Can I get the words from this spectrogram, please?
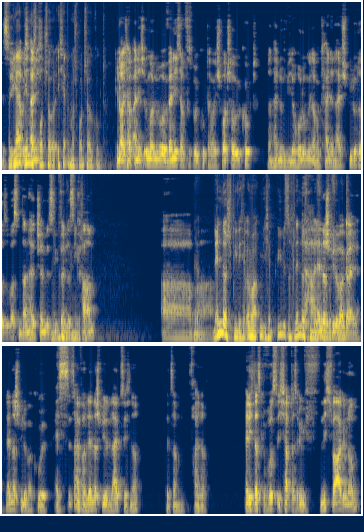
Deswegen habe wir ich immer Sportschau, ich habe immer Sportschau geguckt. genau, ich habe eigentlich immer nur, wenn ich dann Fußball geguckt habe, ich Sportschau geguckt, dann halt nur die Wiederholungen, aber keine Live-Spiele oder sowas und dann halt Champions Ja, League, hab wenn das kam. Aber Ja. Länderspiele, ich habe immer, ich habe übelst auf Länderspiele. Ja, Länderspiele war geil. Länderspiele war cool. Es ist einfach ein Länderspiel in Leipzig, ne? Jetzt am Freitag. Hätte ich das gewusst, ich habe das irgendwie nicht wahrgenommen.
